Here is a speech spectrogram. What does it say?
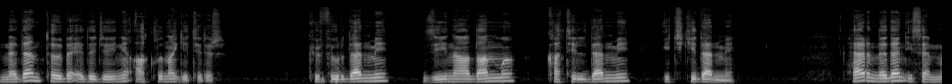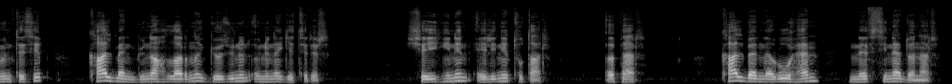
neden tövbe edeceğini aklına getirir küfürden mi, zinadan mı, katilden mi, içkiden mi? Her neden ise müntesip, kalben günahlarını gözünün önüne getirir. Şeyhinin elini tutar, öper. Kalben ve ruhen nefsine döner.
